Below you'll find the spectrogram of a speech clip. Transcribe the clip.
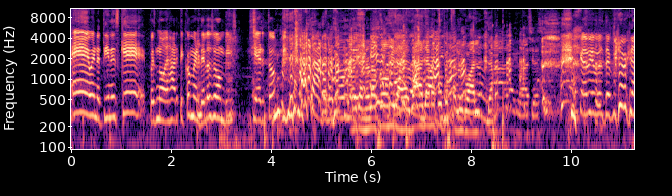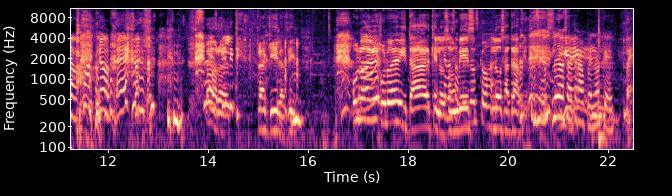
Eh, bueno, tienes que pues no dejarte comer de los zombies, ¿cierto? Ya no la puedo mirar, ya, ya no puedo pensarlo igual. Ya, gracias. Cambiamos de programa. No, eh, que literal- tranquila, sí. Uno debe, uno debe evitar que los Que los atrapen. Los atrapen, ok. bueno,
